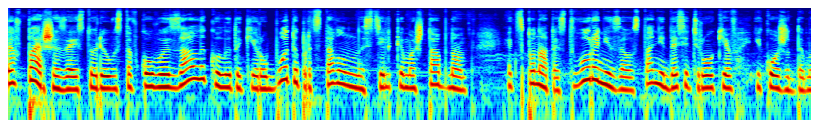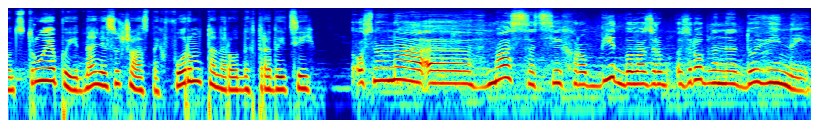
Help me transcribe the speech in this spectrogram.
Це вперше за історію виставкової зали, коли такі роботи представлено настільки масштабно. Експонати створені за останні 10 років, і кожен демонструє поєднання сучасних форм та народних традицій. Основна е, маса цих робіт була зроб- зроблена до війни.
